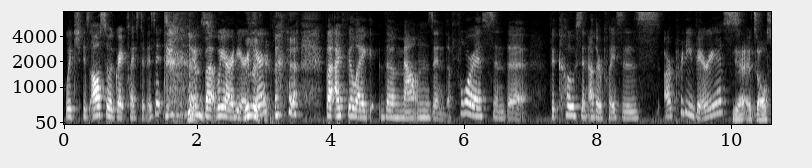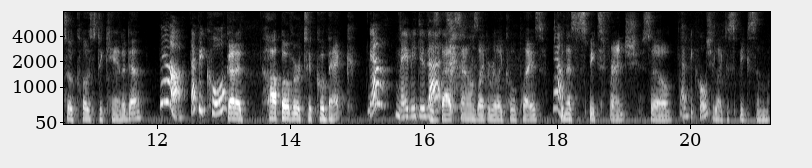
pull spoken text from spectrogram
which is also a great place to visit. Yes. but we already are We live here. but I feel like the mountains and the forests and the the coasts and other places are pretty various. Yeah, it's also close to Canada. Yeah, that'd be cool. Got to hop over to Quebec Yeah, maybe do because that. that sounds like a really cool place. Yeah. Vanessa speaks French, so That'd be cool. she'd like to speak some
